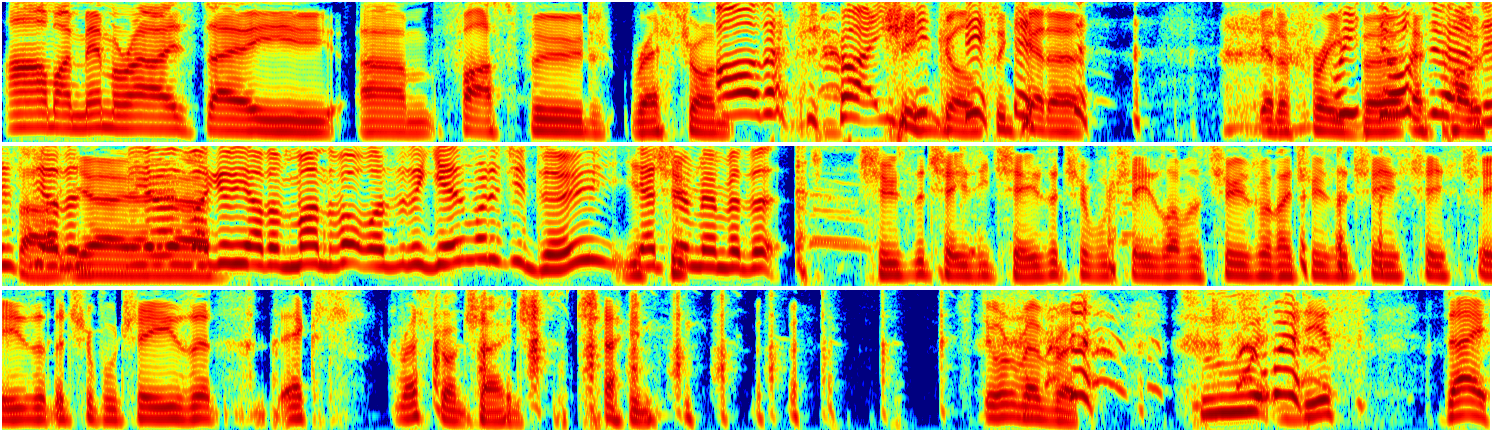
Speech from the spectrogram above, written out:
um, I memorized a um, fast food restaurant Oh, that's right. you jingle did. to get a get a free. We talked about this the other, yeah, the yeah, other- yeah. like the other month. What was it again? What did you do? You, had choo- to remember that. choose the cheesy cheese that triple cheese lovers choose when they choose the cheese cheese cheese at the triple cheese at X restaurant change chain. Still remember it to this day.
